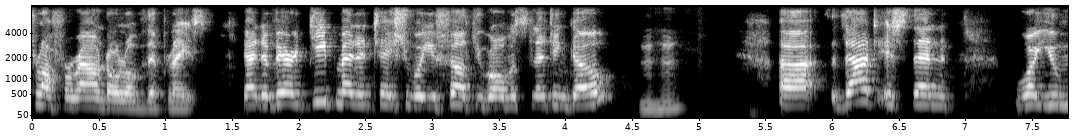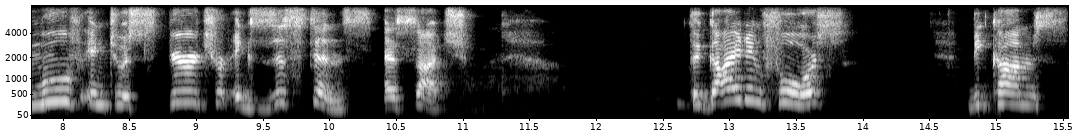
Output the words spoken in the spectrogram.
fluff around all over the place. You had a very deep meditation where you felt you were almost letting go. Mm-hmm. Uh, that is then where you move into a spiritual existence as such. The guiding force becomes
